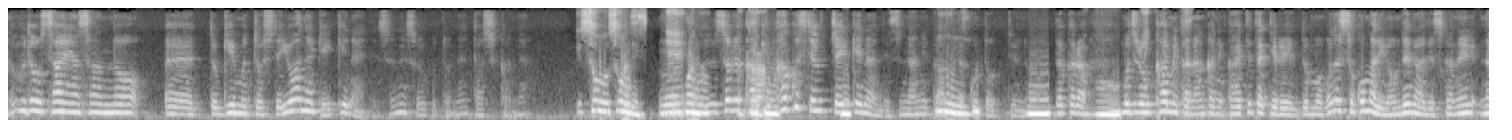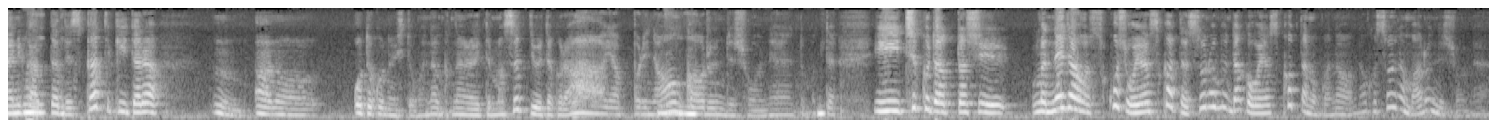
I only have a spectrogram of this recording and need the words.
ー、不動産屋さんの、えー、っと義務として言わなきゃいけないんですよね、そういうことね、確かね。そうそうですね。それか隠して売っちゃいけないんです、何かあったことっていうのは。だから、もちろん紙かなんかに書いてたけれども、私そこまで読んでないですかね、何かあったんですかって聞いたら、うん、あの、男の人が亡くなられてますって言ったから、ああ、やっぱりなんかあるんでしょうね、と思って。いい地区だったし、まあ、値段は少しお安かった、その分だからお安かったのかな、なんかそういうのもあるんでしょうね。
